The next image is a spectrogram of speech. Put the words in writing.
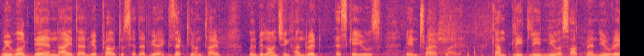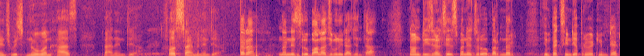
We work day and night, and we are proud to say that we are exactly on time. We'll be launching 100 SKUs in Triapply. Completely new assortment, new range, which no one has pan India. First time in India. ನನ್ನ ಹೆಸರು ಬಾಲಾಜಿ ಮುನಿರಾಜ್ ಅಂತ ನಾನು regional sales manager Bergner Impex India private limited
